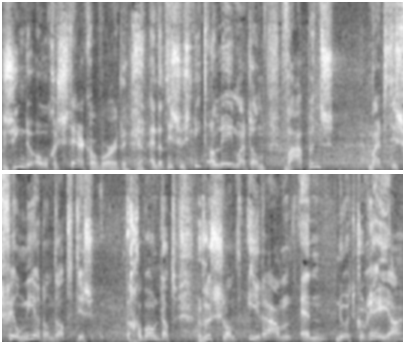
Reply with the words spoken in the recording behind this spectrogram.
zien de ogen sterker worden. Ja. En dat is dus niet alleen maar dan wapens, maar het is veel meer dan dat. Het is gewoon dat Rusland, Iran en Noord-Korea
